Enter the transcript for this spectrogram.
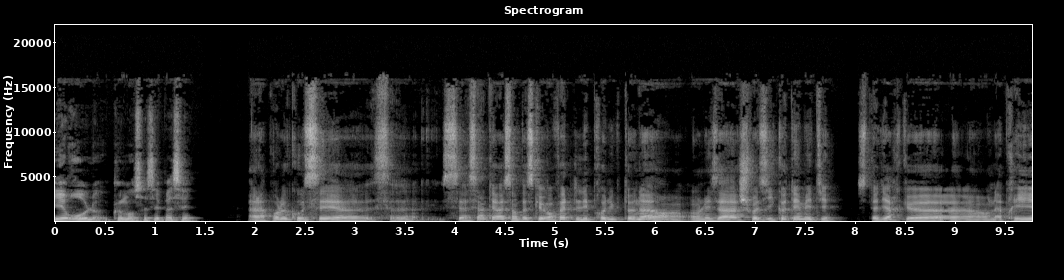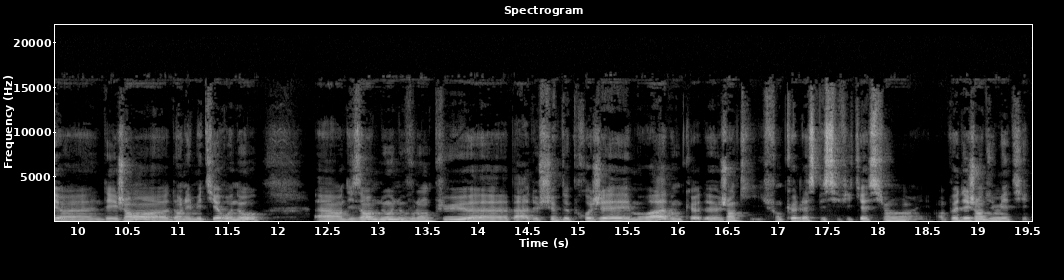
et rôle, comment ça s'est passé? Alors pour le coup, euh, c'est assez intéressant parce qu'en fait, les product owners, on les a choisis côté métier. C'est-à-dire que euh, on a pris euh, des gens dans les métiers Renault en disant nous, nous voulons plus bah, de chefs de projet MOA, donc de gens qui font que de la spécification. On veut des gens du métier.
